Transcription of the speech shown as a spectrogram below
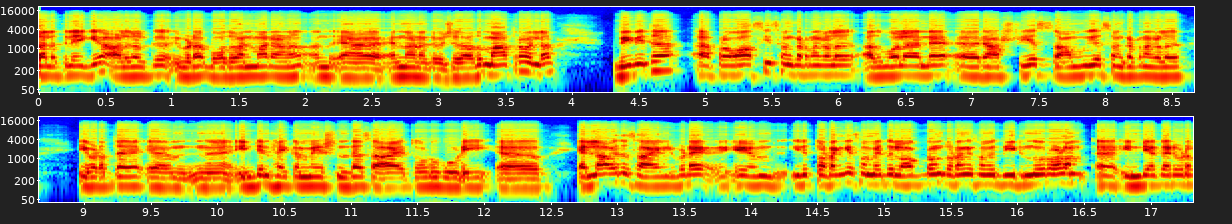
തലത്തിലേക്ക് ആളുകൾക്ക് ഇവിടെ ബോധവാന്മാരാണ് എന്നാണ് എന്റെ വിശ്വാസം. അത് മാത്രമല്ല വിവിധ പ്രവാസി സംഘടനകൾ അതുപോലെ തന്നെ രാഷ്ട്രീയ സാമൂഹിക സംഘടനകൾ ഇവിടുത്തെ ഇന്ത്യൻ ഹൈക്കമ്മീഷന്റെ സഹായത്തോടു കൂടി എല്ലാവിധ സഹായങ്ങളും. ഇവിടെ ഇത് തുടങ്ങിയ സമയത്ത് ലോക്ക്ഡൌൺ തുടങ്ങിയ സമയത്ത് ഇരുന്നൂറോളം ഇന്ത്യക്കാർ ഇവിടെ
